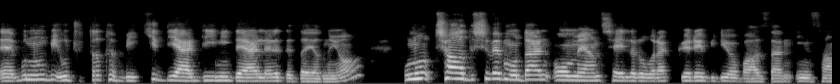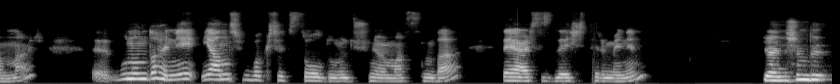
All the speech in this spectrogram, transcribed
E, bunun bir ucu da tabii ki diğer dini değerlere de dayanıyor. Bunu çağ dışı ve modern olmayan şeyler olarak görebiliyor bazen insanlar. E, bunun da hani yanlış bir bakış açısı olduğunu düşünüyorum aslında değersizleştirmenin. Yani şimdi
